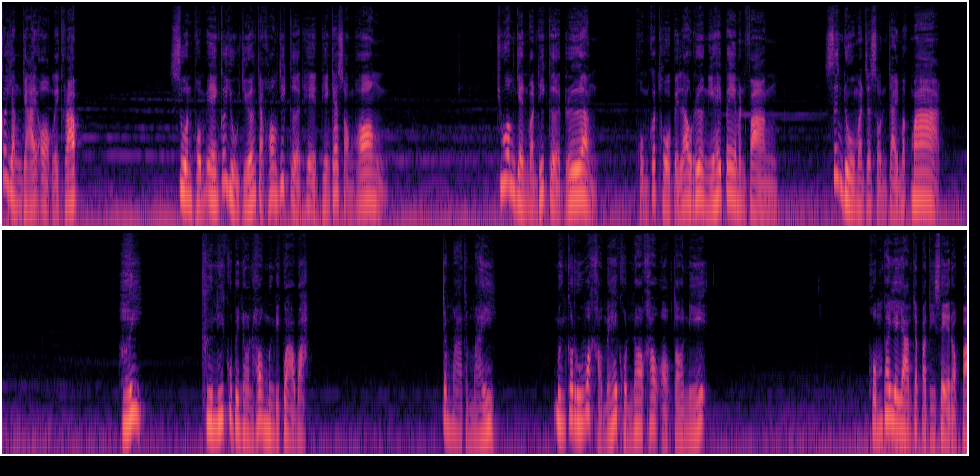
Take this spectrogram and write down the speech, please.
ก็ยังย้ายออกเลยครับ ส่วนผมเองก็อยู่เยื้องจากห้องที่เกิดเหตุเพียงแค่สองห้อง ช่วงเย็นวันที่เกิดเรื่อง ผมก็โทรไปเล่าเรื่องนี้ให้เป้มันฟัง ซึ่งดูมันจะสนใจมาก ๆ เฮ้ย คืนนี้กูไปนอนห้องมึงดีกว่าวะจะมาทำไม มึงก็รู้ว่าเขาไม่ให้คนนอกเข้าออกตอนนี้ ผมพยายามจะปฏิเสธออกไป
